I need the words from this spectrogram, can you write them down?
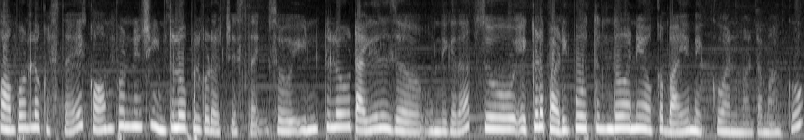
కాంపౌండ్లోకి వస్తాయి. కాంపౌండ్ నుంచి ఇంటి లోపల కూడా వచ్చేస్తాయి. సో ఇంటిలో టైల్స్ ఉంది కదా. సో ఎక్కడ పడిపోతుందో అనే ఒక భయం ఎక్కువ అనమాట మాకు.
